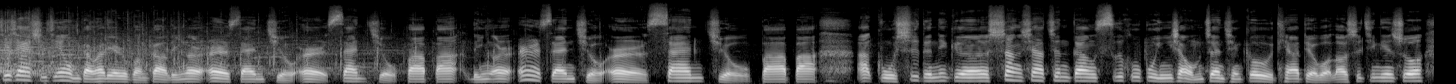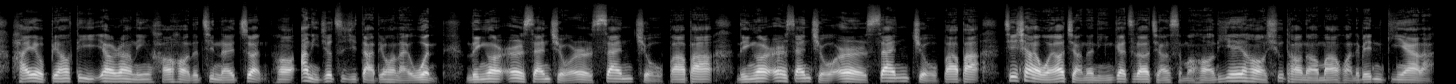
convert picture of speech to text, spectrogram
接下来时间，我们赶快列入广告：零二二三九二三九八八，零二二三九二三九八八。啊，股市的那个上下震荡似乎不影响我们赚钱。各位听到不？老师今天说还有标的要让您好好的进来赚，哈，啊，你就自己打电话来问零二二三九二三九八八，零二二三九二三九八八。接下来我要讲的，你应该知道讲什么哈？你也哈，修头脑麻烦那边惊啦，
